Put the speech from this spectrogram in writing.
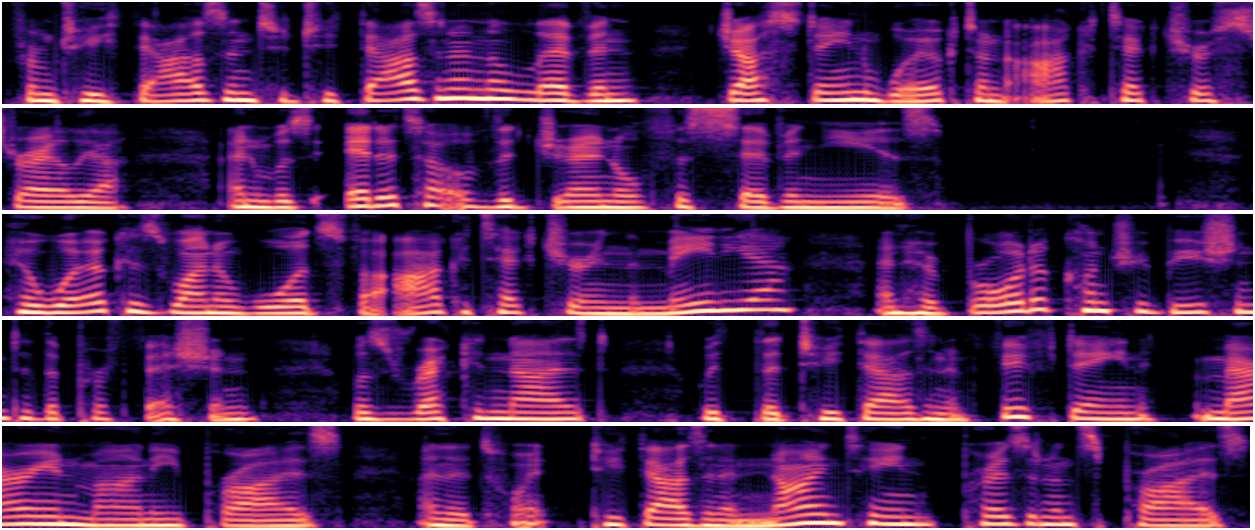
From 2000 to 2011, Justine worked on Architecture Australia and was editor of the journal for seven years. Her work has won awards for architecture in the media, and her broader contribution to the profession was recognised with the 2015 Marion Mahony Prize and the 2019 President's Prize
